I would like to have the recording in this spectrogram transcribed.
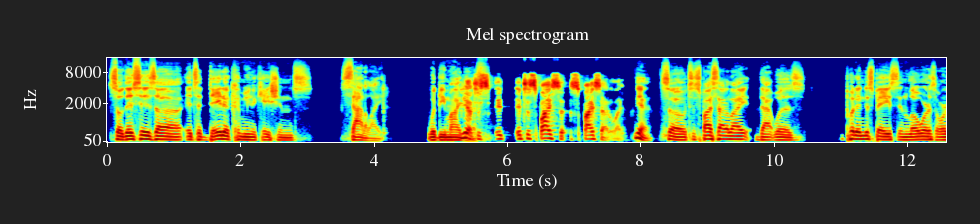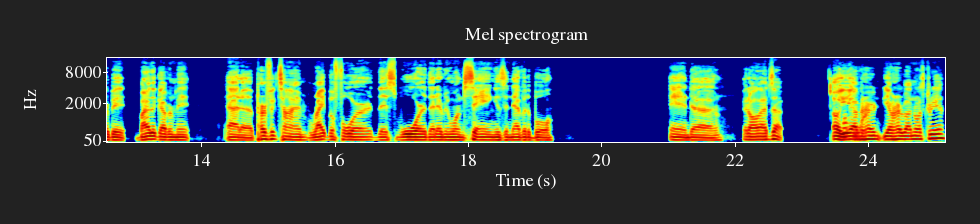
so this is a it's a data communications satellite. Would be my Yeah, guess. it's a, it, it's a spy spy satellite. Yeah. So it's a spy satellite that was put into space in low Earth orbit by the government at a perfect time, right before this war that everyone's saying is inevitable. And uh, it all adds up. Oh, you haven't heard? You haven't heard about North Korea?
